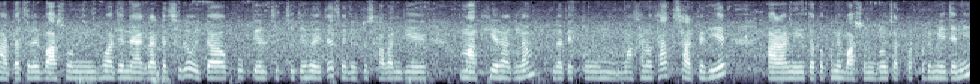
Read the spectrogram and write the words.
আর তাছাড়া বাসন ধোয়া যে ন্যাকড়াটা ছিল, ওইটা খুব তেল চিটচিটে হয়েছে সেটা একটু সাবান দিয়ে মাখিয়ে রাখলাম, যাতে একটু মাখানো থাক সার্ফে দিয়ে। আর আমি ততক্ষণে বাসনগুলো চটপট করে মেজে নিই।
